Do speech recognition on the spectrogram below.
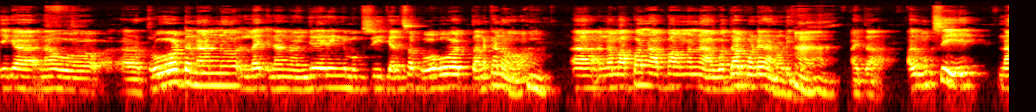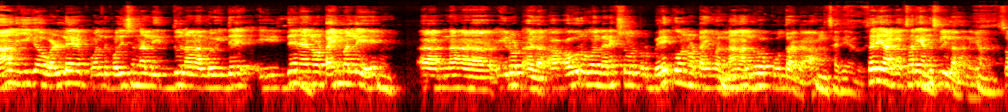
ಈಗ ನಾವು ಥ್ರೂಔಟ್ ನಾನು ಲೈ ನಾನು ಇಂಜಿನಿಯರಿಂಗ್ ಮುಗಿಸಿ ಕೆಲ್ಸಕ್ಕೆ ಹೋಗೋ ತನಕನು ಹ್ಮ್. ಆ, ನಮ್ಮ ಅಪ್ಪನ ಅಪ್ಪ ಅಮ್ಮನ್ನ ಒದ್ದಾಡ್ಕೊಂಡೆ ನಾನು ನೋಡಿ. ಆಯ್ತಾ ಅದು ಮುಗಿಸಿ ನಾನು ಈಗ ಒಳ್ಳೆ ಒಂದು ಪೊಸಿಷನ್ ಅಲ್ಲಿ ಇದ್ದು ನಾನು ಅಲ್ಲಿ ಇದ್ದೆ ಇದ್ದೇನೆ ಅನ್ನೋ ಟೈಮಲ್ಲಿ. ಇರೋ ಅವ್ರಿಗೊಂದು ನೆಕ್ಸ್ಟ್ ಒಬ್ರು ಬೇಕು ಅನ್ನೋ ಟೈಮಲ್ಲಿ ನಾನು ಅಲ್ಲಿ ಹೋಗಿ ಕೂತಾಗ ಸರಿ ಆಗ ಸರಿ ಅನಿಸ್ಲಿಲ್ಲ ನನಗೆ. ಸೊ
